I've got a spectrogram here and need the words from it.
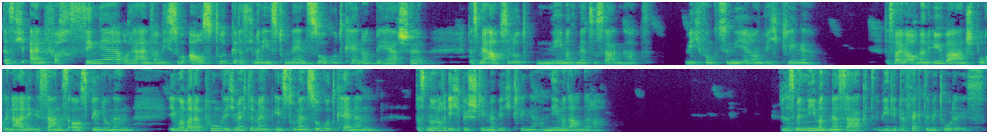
dass ich einfach singe oder einfach mich so ausdrücke, dass ich mein Instrument so gut kenne und beherrsche, dass mir absolut niemand mehr zu sagen hat, wie ich funktioniere und wie ich klinge. Das war immer auch mein Überanspruch in all den Gesangsausbildungen. Irgendwann war der Punkt, ich möchte mein Instrument so gut kennen, dass nur noch ich bestimme, wie ich klinge und niemand anderer. Dass mir niemand mehr sagt, wie die perfekte Methode ist.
